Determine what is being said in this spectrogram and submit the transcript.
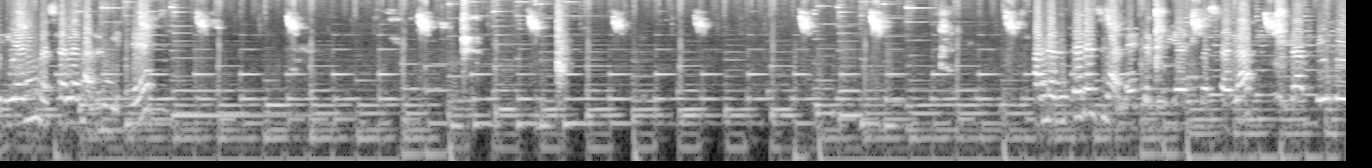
बिर्याणी मसाला घालून घेते हा नंतरच घालायचा बिर्याणी मसाला त्याला पहिले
